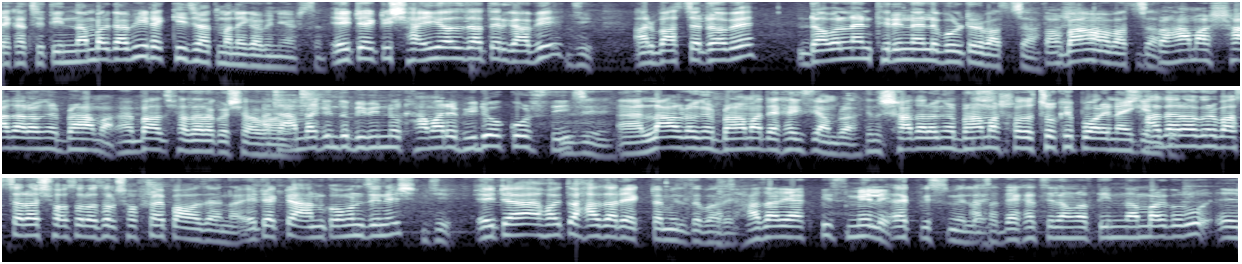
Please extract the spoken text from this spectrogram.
দেখাচ্ছি তিন নাম্বার গাভী এটা কি জাত মানে গাভী নিয়ে আসছেন? এইটা একটি শাহিয়াল জাতের গাভী। জি। আর বাচ্চাটা হবে ডাবল নাইন থ্রি নাইন বোল্টের বাচ্চা বাহামা বাচ্চা। ব্রাহ্মা সাদা রঙের ব্রাহ্মা হ্যাঁ সাদা সাবা আচ্ছা আমরা কিন্তু বিভিন্ন খামারে ভিডিও করছি। লাল রঙের ব্রাহ্মা দেখাইছি আমরা কিন্তু সাদা রঙের ব্রাহ্মা সদ চোখে পড়ে নাই কিন্তু। সাদা রঙের বাচ্চারা সচলাচল সবসময় পাওয়া যায় না। এটা একটা আনকমন জিনিস। জি। এইটা হয়তো হাজারে একটা মিলতে পারে। হাজারে এক পিস মেলে। এক পিস মিলে। আচ্ছা দেখাচ্ছিলাম আমরা তিন নাম্বার গরু এই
